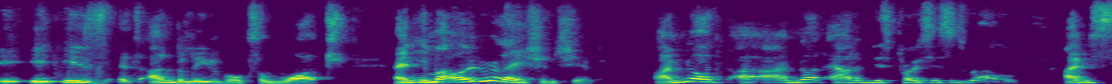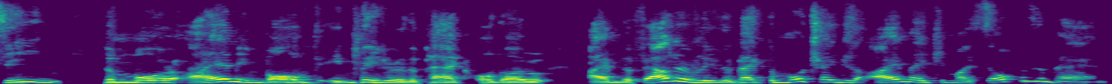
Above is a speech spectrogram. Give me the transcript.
it, it is it's unbelievable to watch. And in my own relationship, I'm not I'm not out of this process as well. I'm seeing the more I am involved in Leader of the Pack, although I'm the founder of Leader of the Pack, the more changes I make in myself as a man,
